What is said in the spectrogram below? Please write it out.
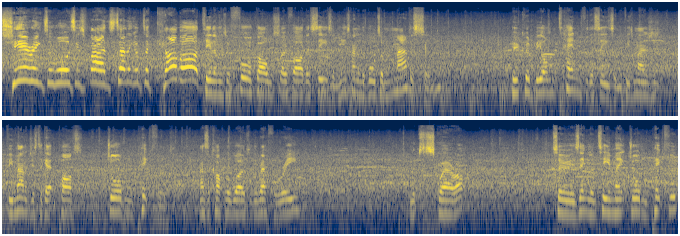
cheering towards his fans, telling them to come on. Tielemans with four goals so far this season. He's handing the ball to Maddison, who could be on 10 for the season if, he's managed, if he manages to get past Jordan Pickford. Has a couple of words with the referee. Looks to square up to his England teammate Jordan Pickford.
